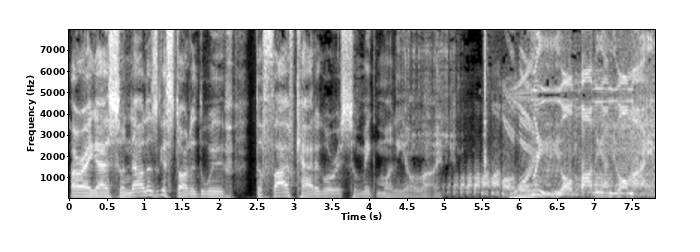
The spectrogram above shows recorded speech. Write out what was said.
All right, guys. So now let's get started with the five categories to make money online. Free your body and your mind.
